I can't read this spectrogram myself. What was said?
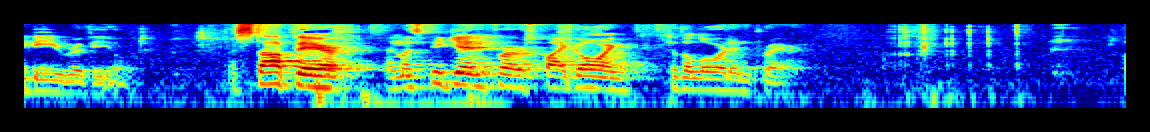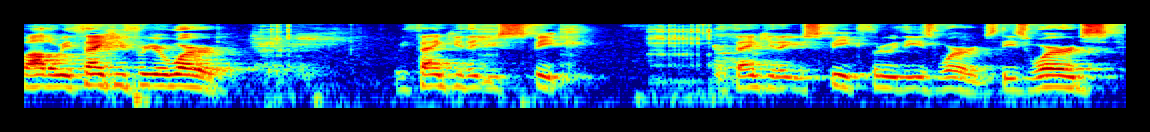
be revealed. Let's stop there and let's begin first by going to the Lord in prayer. Father, we thank you for your word. We thank you that you speak. We thank you that you speak through these words, these words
